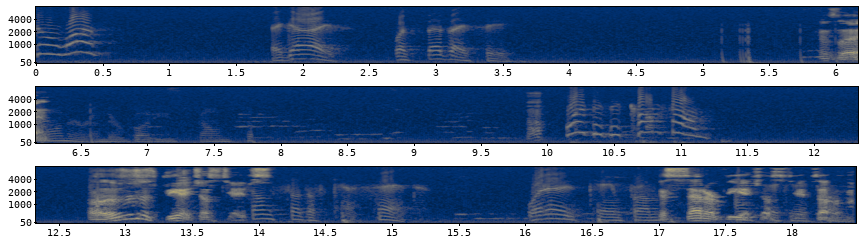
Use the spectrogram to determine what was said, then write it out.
sure was. Hey guys, what's that I see? What's that? Where did it come from? Oh, those are just VHS tapes. Some sort of cassette. Where it came from? Cassette or VHS tapes. I don't know.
